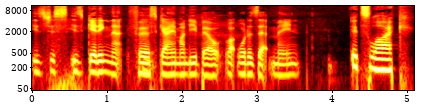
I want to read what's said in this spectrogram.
is just is getting that first game under your belt. Like, what does that mean? It's like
